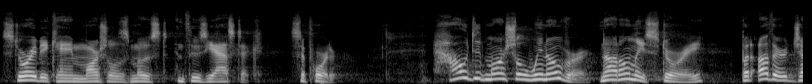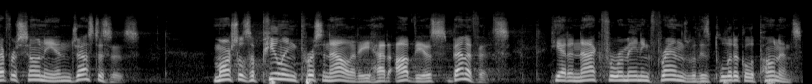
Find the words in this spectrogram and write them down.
Story became Marshall's most enthusiastic supporter. How did Marshall win over not only Story, but other Jeffersonian justices? Marshall's appealing personality had obvious benefits. He had a knack for remaining friends with his political opponents.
